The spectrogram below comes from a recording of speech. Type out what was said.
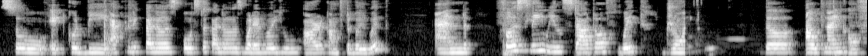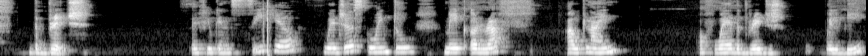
So it could be acrylic colors, poster colors, whatever you are comfortable with. And firstly, we'll start off with drawing the outline of the bridge. If you can see here, we're just going to make a rough outline of where the bridge will be.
